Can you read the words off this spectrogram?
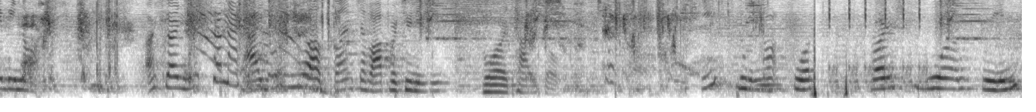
Maybe not. I was gonna next time I I give you a bunch of opportunities for a title. you do not for first war on stream.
